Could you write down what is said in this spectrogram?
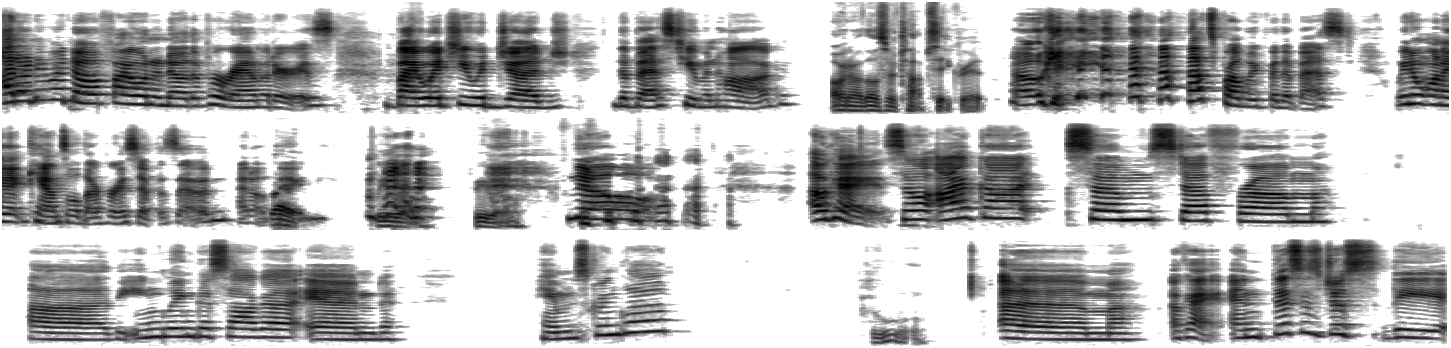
I don't even know if I want to know the parameters by which you would judge the best human hog. Oh no, those are top secret. Okay. That's probably for the best. We don't want to get canceled our first episode, I don't Right. think. We will. We will. no. Okay, so I've got some stuff from uh the Ynglinga saga and Heimskringla. Ooh. Um okay, and this is just the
